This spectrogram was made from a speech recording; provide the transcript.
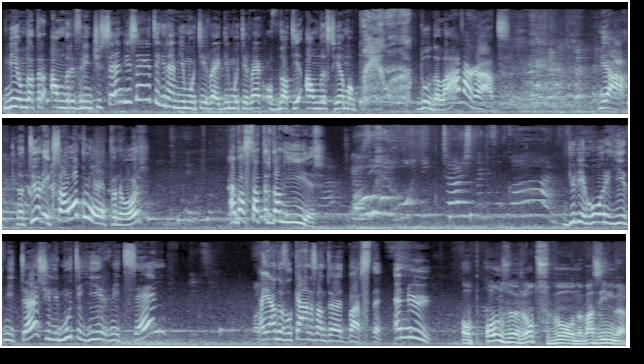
Niet omdat er andere vriendjes zijn die zeggen tegen hem, je moet hier weg, die moet hier weg. Of dat hij anders helemaal door de lava gaat. Ja, natuurlijk. Ik zou ook lopen, hoor. En wat staat er dan hier? Oh, hij hoort niet thuis bij de vulkaan. Jullie horen hier niet thuis, jullie moeten hier niet zijn. Maar ja, de vulkaan is aan het uitbarsten. En nu? Op onze rots wonen, wat zien we?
